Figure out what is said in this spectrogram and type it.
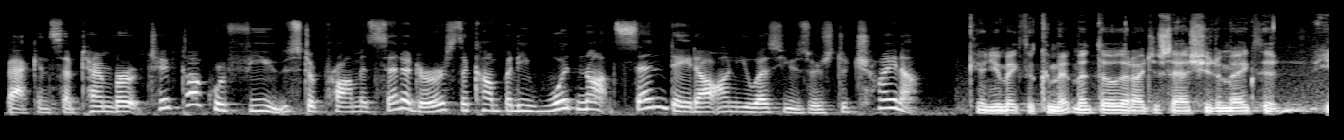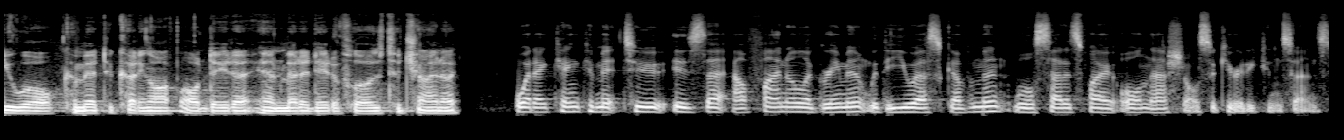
Back in September, TikTok refused to promise senators the company would not send data on U.S. users to China. Can you make the commitment, though, that I just asked you to make, that you will commit to cutting off all data and metadata flows to China? What I can commit to is that our final agreement with the U.S. government will satisfy all national security concerns.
